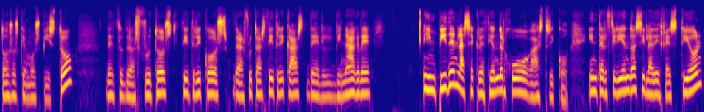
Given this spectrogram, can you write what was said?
todos los que hemos visto, de, de los frutos cítricos, de las frutas cítricas, del vinagre, impiden la secreción del jugo gástrico, interfiriendo así la digestión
